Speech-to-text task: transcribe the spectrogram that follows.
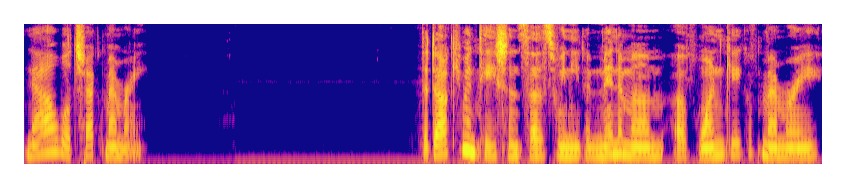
Now we'll check memory. The documentation says we need a minimum of 1 gig of memory.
